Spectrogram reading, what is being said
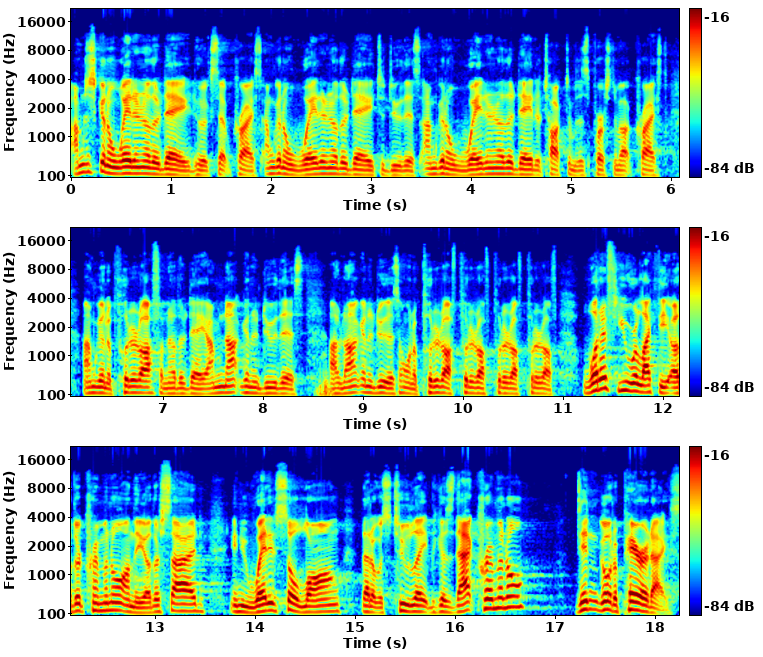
I'm just going to wait another day to accept Christ. I'm going to wait another day to do this. I'm going to wait another day to talk to this person about Christ. I'm going to put it off another day. I'm not going to do this. I'm not going to do this. I want to put it off, put it off, put it off, put it off. What if you were like the other criminal on the other side and you waited so long that it was too late because that criminal didn't go to paradise?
